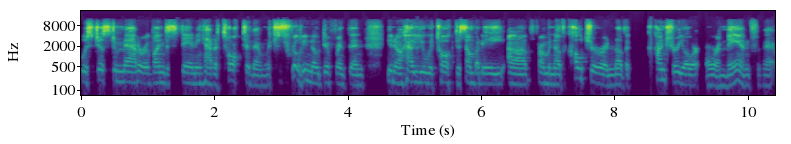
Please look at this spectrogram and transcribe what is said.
was just a matter of understanding how to talk to them, which is really no different than you know how you would talk to somebody uh, from another culture or another country or or a man for that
